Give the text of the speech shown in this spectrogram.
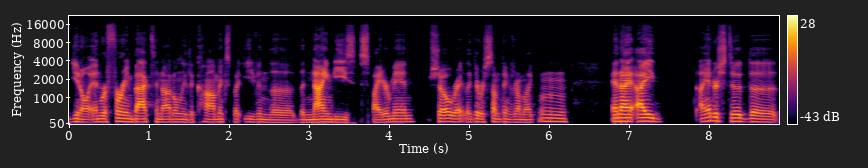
you know, and referring back to not only the comics but even the the '90s Spider-Man show, right? Like there were some things where I'm like, mm. and I I I understood the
